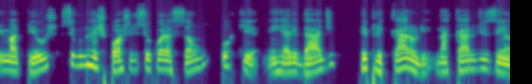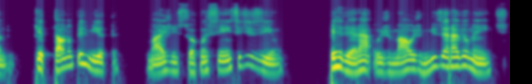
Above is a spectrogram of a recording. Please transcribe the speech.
e Mateus segundo a resposta de seu coração, porque, em realidade, replicaram-lhe na cara dizendo que tal não permita, mas em sua consciência diziam: perderá os maus miseravelmente.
